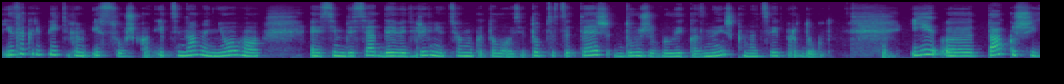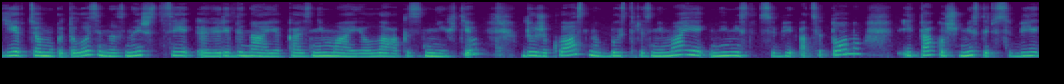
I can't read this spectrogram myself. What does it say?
і закріпителем, і сушка. І ціна на нього е, 79 гривень в цьому каталозі. Тобто це теж дуже велика знижка на цей продукт. І е, також є в цьому каталозі на знижці е, рідина, яка знімає лак з нігтів. Дуже класно, швидко знімає, не містить в собі ацетону, і також містить в собі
